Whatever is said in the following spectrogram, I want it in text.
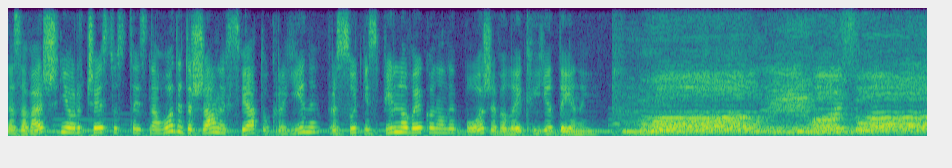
На завершення урочистостей з нагоди державних свят України присутні спільно виконали Боже Великий Єдиний. свої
